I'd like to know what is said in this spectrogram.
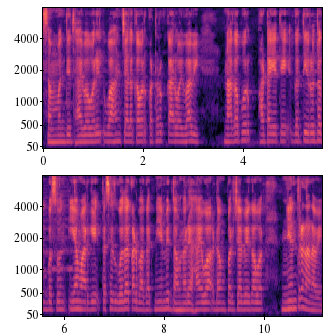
संबंधित हायवावरील वाहन चालकावर कठोर कारवाई व्हावी नागापूर फाटा येथे गतिरोधक बसून या मार्गे तसेच गोदाकाठ भागात नियमित धावणाऱ्या हायवा डंपरच्या वेगावर नियंत्रण आणावे.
